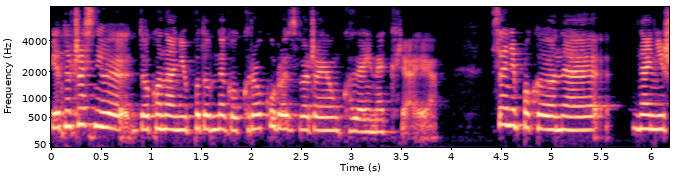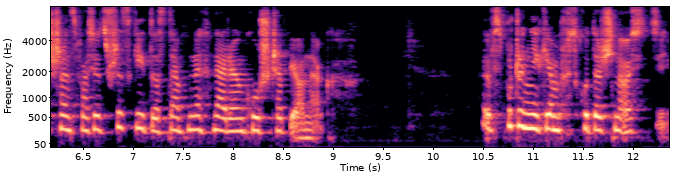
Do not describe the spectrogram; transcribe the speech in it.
Jednocześnie dokonanie podobnego kroku rozważają kolejne kraje. Zaniepokojone najniższym spośród wszystkich dostępnych na rynku szczepionek współczynnikiem skuteczności.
